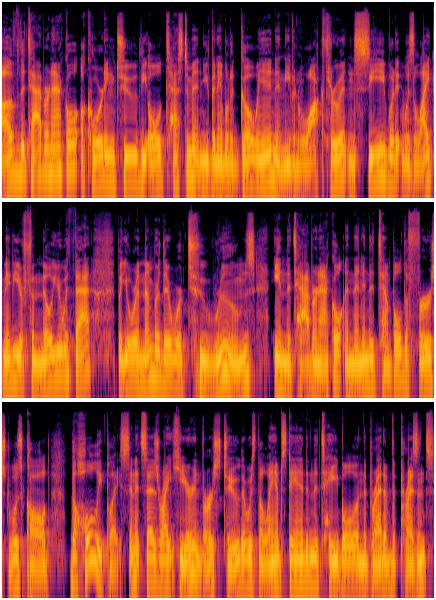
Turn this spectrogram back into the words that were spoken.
of the tabernacle according to the Old Testament, and you've been able to go in and even walk through it and see what it was like. Maybe you're familiar with that, but you'll remember there were two rooms in the tabernacle and then in the temple. The first was called the holy place, and it says right here in verse 2 there was the lampstand and the table and the bread of the presence,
